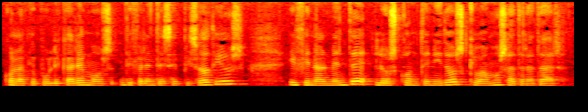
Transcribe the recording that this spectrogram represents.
con la que publicaremos diferentes episodios y finalmente los contenidos que vamos a tratar.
